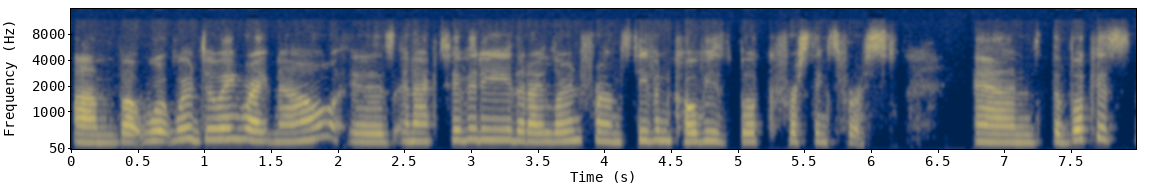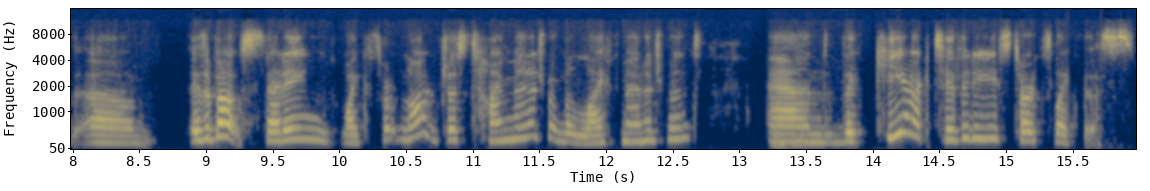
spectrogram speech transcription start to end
Um, but what we're doing right now is an activity that I learned from Stephen Covey's book, First Things First. And the book is um, is about setting like sort not just time management, but life management. Mm-hmm. And the key activity starts like this.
